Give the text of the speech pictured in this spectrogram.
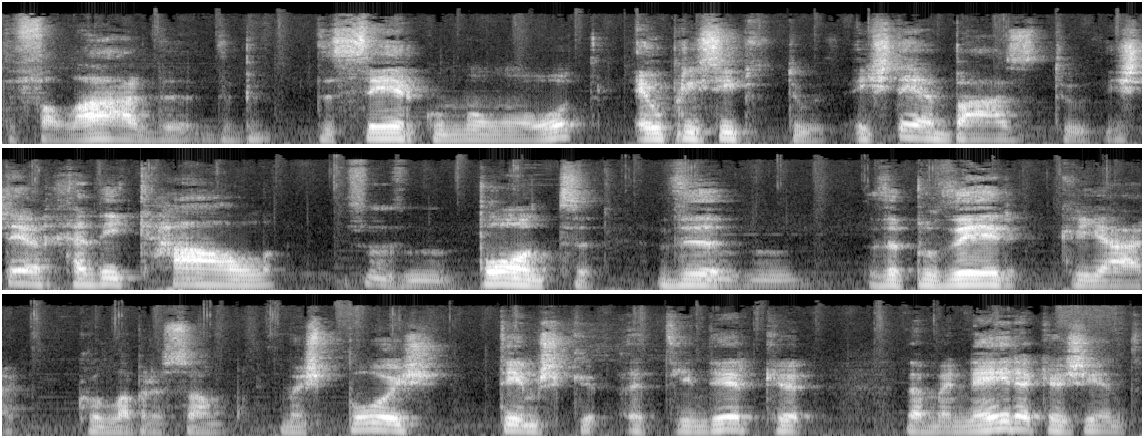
de falar, de, de de ser como um ao outro, é o princípio de tudo. Isto é a base de tudo. Isto é a radical uhum. ponte de, uhum. de poder criar colaboração. Mas depois temos que atender que da maneira que a gente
